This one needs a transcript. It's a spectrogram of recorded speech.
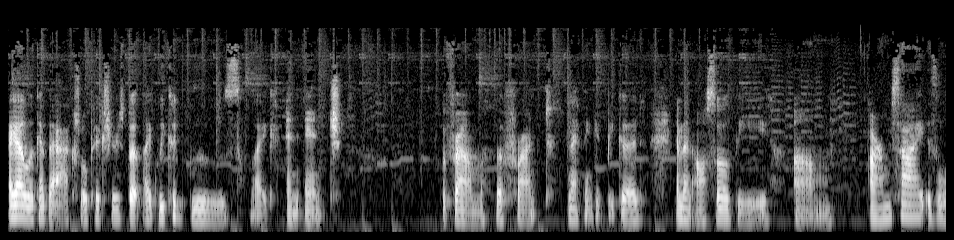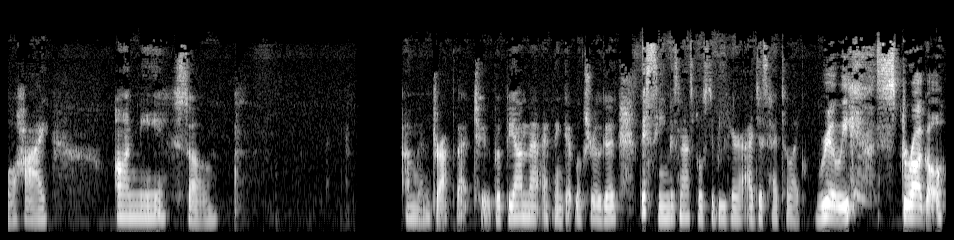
I gotta look at the actual pictures, but like we could lose like an inch from the front and I think it'd be good. And then also the um, arm side is a little high on me, so I'm gonna drop that too. But beyond that, I think it looks really good. This seam is not supposed to be here. I just had to like really struggle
